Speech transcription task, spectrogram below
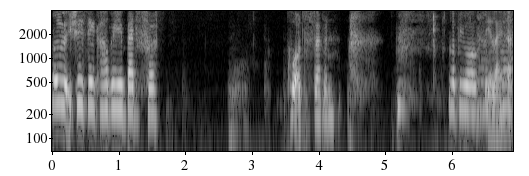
I literally think I'll be in bed for quarter to seven. Love you all. See you later.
